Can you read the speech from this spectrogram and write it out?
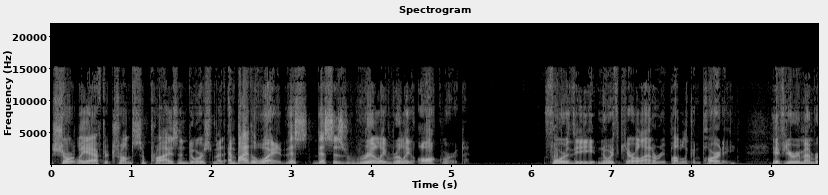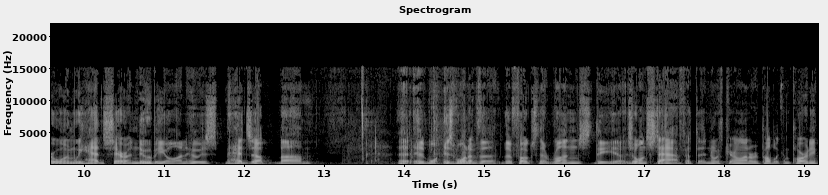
shortly after Trump's surprise endorsement. And by the way, this this is really really awkward for the North Carolina Republican Party. If you remember when we had Sarah Newby on, who is heads up. Um, uh, is one of the, the folks that runs the uh, is on staff at the North Carolina Republican Party,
